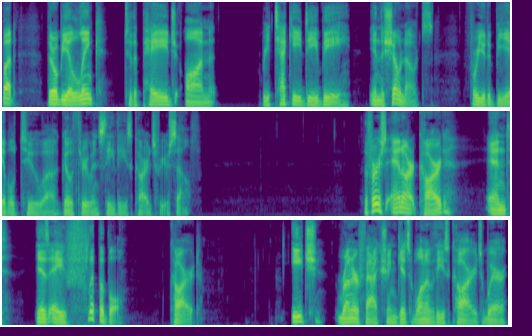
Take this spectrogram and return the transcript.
But there will be a link to the page on RetekiDB in the show notes for you to be able to uh, go through and see these cards for yourself. The first Anarch card and is a flippable card. Each runner faction gets one of these cards where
